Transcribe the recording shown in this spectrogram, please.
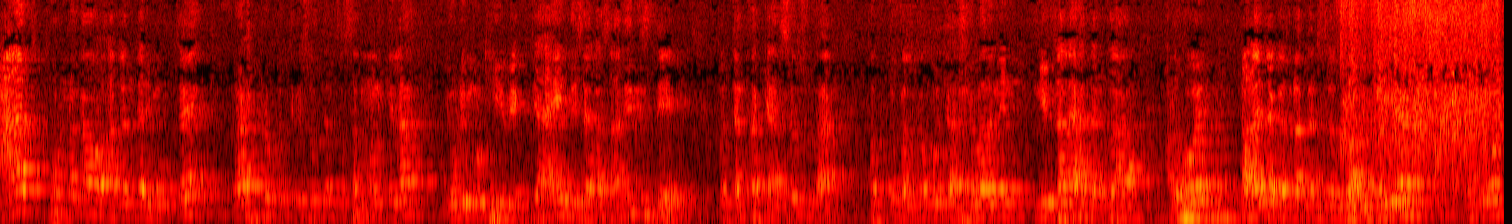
आज पूर्ण गाव हागणदारी मुक्त आहे राष्ट्रपतीने सुद्धा त्यांचा सन्मान केला. एवढी मोठी व्यक्ती आहे दिसायला साधी दिसते. पण त्यांचा कॅन्सर सुद्धा फक्त बलकापूरच्या आशीर्वादाने नीट झाला हा त्यांचा अनुभव आहे. टाळ्याच्या गजरात त्यांचं स्वागत करूया.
